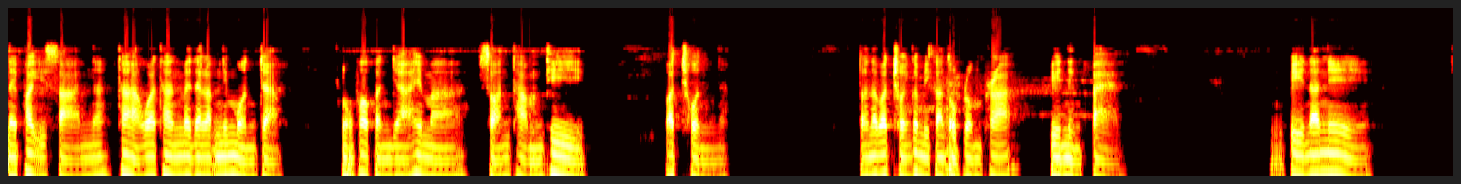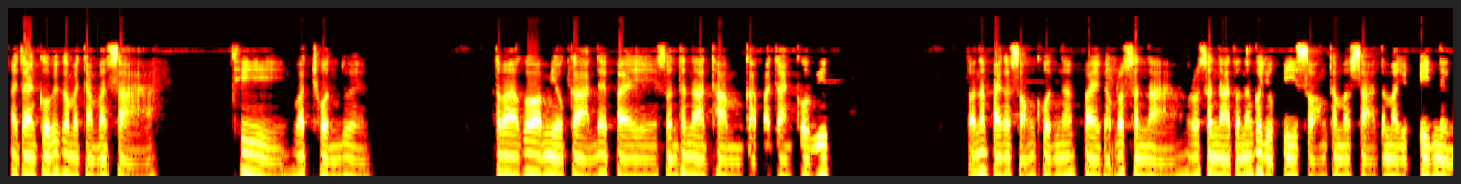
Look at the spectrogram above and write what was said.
ในภาคอีสานนะถ้าหากว่าท่านไม่ได้รับนิมนต์จากหลวงพ่อปัญญาให้มาสอนธรรมที่วัดชนนะตอนนั้นวัดชนก็มีการอบรมพระปีหนึ่งแปดปีนั้นนี่อาจารย์โกวิทก็มาจำพรรษาที่วัดชนด้วย ต่อมาก็มีโอกาสได้ไปสนทนาธรรมกับอาจารย์โกวิทตอนนั้นไปกับสองคนนะ ไปกับรสนารสนาตอนนั้นก็อยู่ปีสองธรรมศาสตร์ต่มาอยู่ปีหนึ่ง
